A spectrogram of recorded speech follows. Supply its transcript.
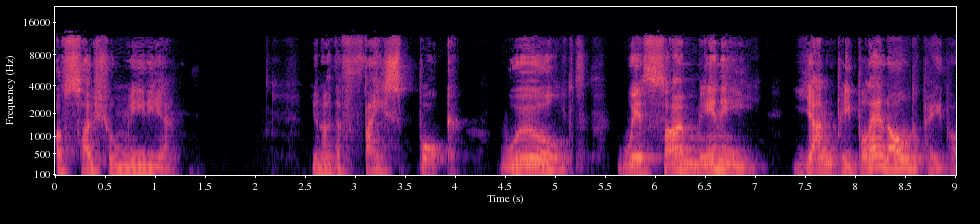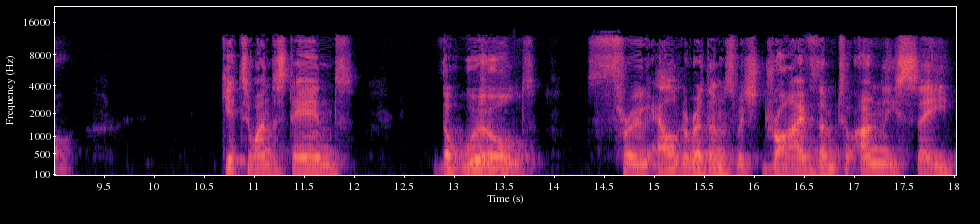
of social media. You know the facebook world where so many young people and older people get to understand the world through algorithms which drive them to only see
